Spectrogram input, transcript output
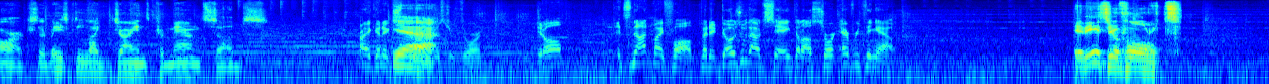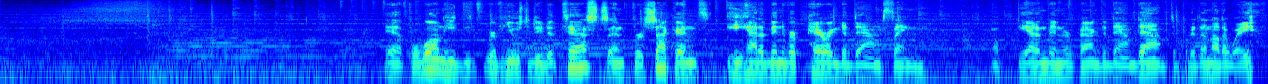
arks. They're basically like giant command subs. I can explain, Yeah. Mr. Thorne. It all. It's not my fault, but it goes without saying that I'll sort everything out. It is your fault. Yeah, for one, he refused to do the tests, and for second, he hadn't been repairing the damn thing. Well, he hadn't been repairing the damn dam, to put it another way.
